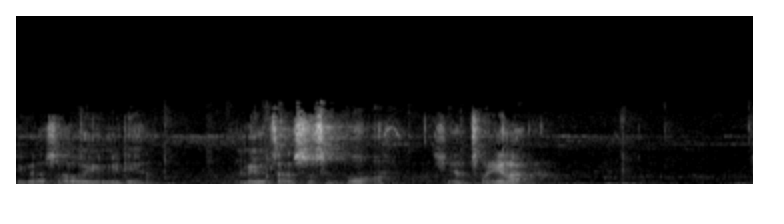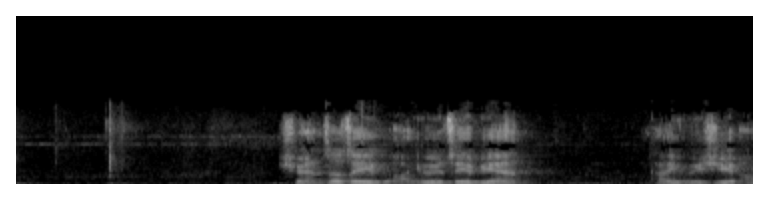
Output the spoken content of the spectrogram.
这个稍微有一点没有展示成功啊，先重新来，选择这个啊，由于这边它有一些啊，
